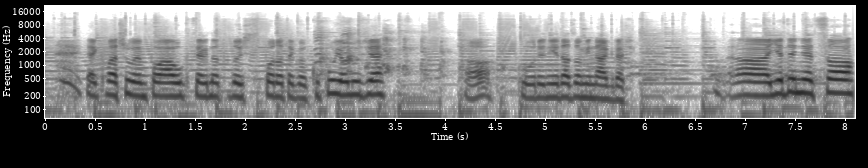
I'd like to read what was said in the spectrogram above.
Jak patrzyłem po aukcjach, no to dość sporo tego kupują ludzie. O, kury nie dadzą mi nagrać. A jedynie co,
